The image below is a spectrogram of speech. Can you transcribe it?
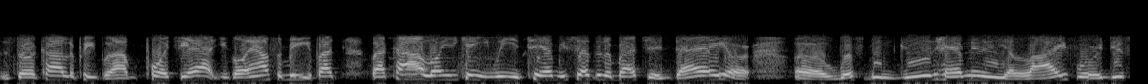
and start calling people? I'll point you out. You gonna answer me if I if I call on you? Can you will you tell me something about your day or uh, what's been good happening in your life, or just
